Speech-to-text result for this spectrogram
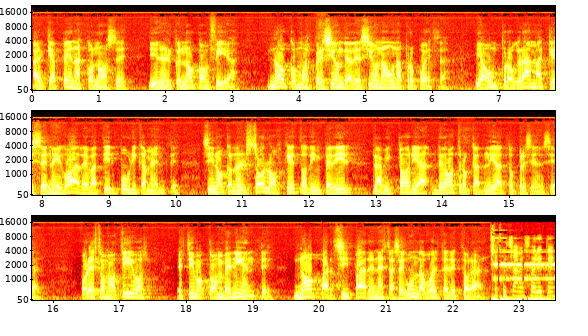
al que apenas conoce y en el que no confía, no como expresión de adhesión a una propuesta y a un programa que se negó a debatir públicamente, sino con el solo objeto de impedir la victoria de otro candidato presidencial. Por estos motivos, estimo conveniente no participar en esta segunda vuelta electoral. Escúchame, Sorete.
